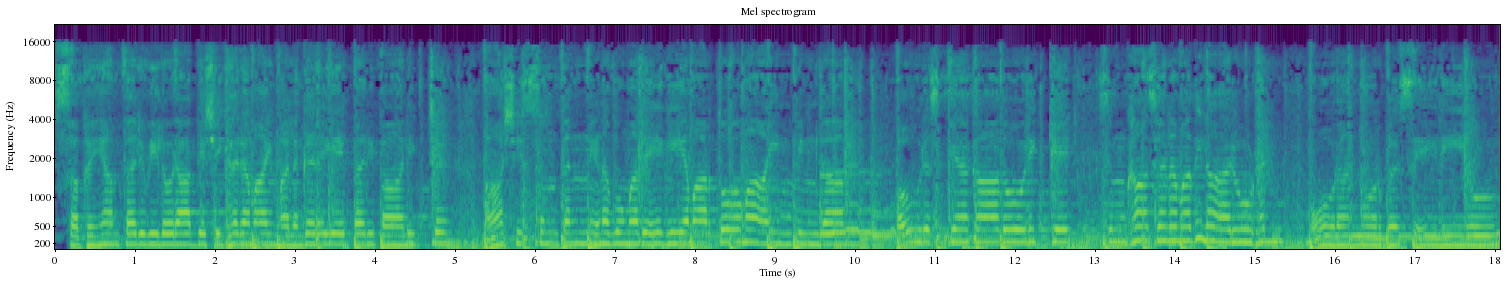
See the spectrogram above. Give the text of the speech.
സഭയാം തരുവിലൊരാദ്യ ശിഖരമായി മലങ്കരയെ പരിപാലിച്ച് ആശിസ്സും തന്നിണവുമതേകിയ മാർത്തോമായിൻ പിൻഗാമി പൗരസ്ത്യ കാതോലിക്കെ സിംഹാസനമതിലാരൂഢൻ. മോറാൻ മോർബസേലിയോ.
